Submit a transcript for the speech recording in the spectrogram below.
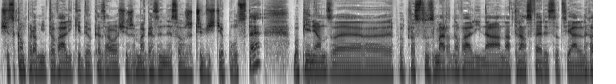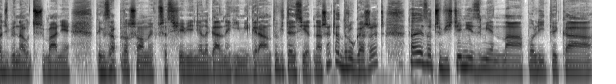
się skompromitowali, kiedy okazało się, że magazyny są rzeczywiście puste, bo pieniądze po prostu zmarnowali na, na transfery socjalne, choćby na utrzymanie tych zaproszonych przez siebie nielegalnych imigrantów. I to jest jedna rzecz. A druga rzecz to jest oczywiście niezmienna polityka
